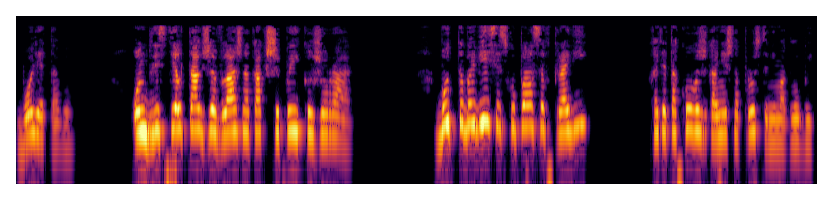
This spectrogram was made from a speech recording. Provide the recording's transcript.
Более того, он блестел так же влажно, как шипы и кожура, будто бы весь искупался в крови, хотя такого же, конечно, просто не могло быть.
